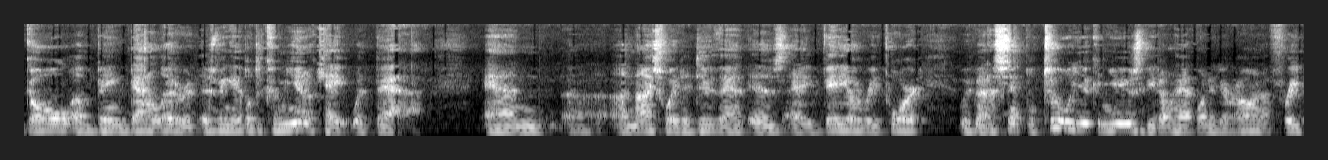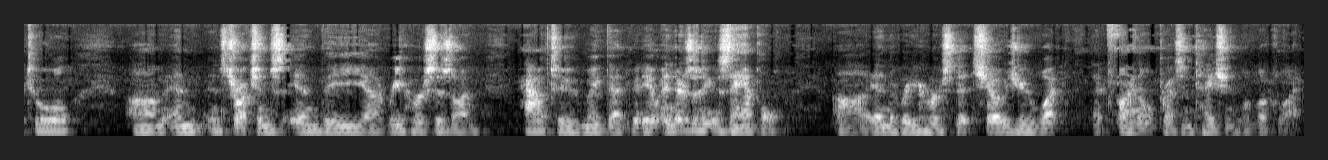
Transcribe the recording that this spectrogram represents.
goal of being data literate is being able to communicate with data. And uh, a nice way to do that is a video report. We've got a simple tool you can use if you don't have one of your own, a free tool, um, and instructions in the uh, rehearses on how to make that video. And there's an example uh, in the rehearse that shows you what that final presentation will look like.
